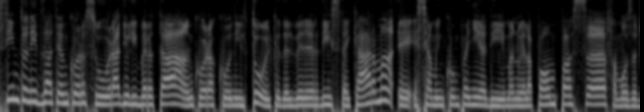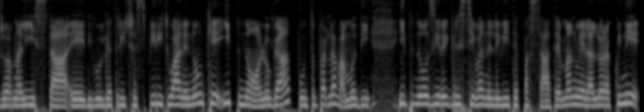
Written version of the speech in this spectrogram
sintonizzati ancora su Radio Libertà, ancora con il talk del venerdì Stai Karma e siamo in compagnia di Manuela Pompas, famosa giornalista e divulgatrice spirituale, nonché ipnologa. Appunto parlavamo di ipnosi regressiva nelle vite passate. Manuela, allora quindi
